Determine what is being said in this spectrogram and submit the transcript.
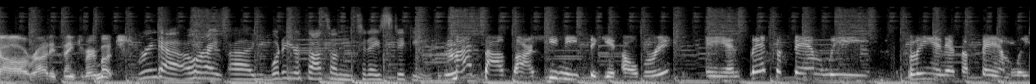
All righty, thank you very much. Brenda, all right. Uh, what are your thoughts on today's sticky? My thoughts are she needs to get over it and let the family blend as a family.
